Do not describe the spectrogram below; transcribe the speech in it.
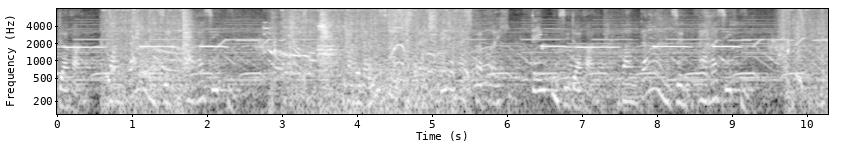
Sie daran. Vandalen sind Parasiten. Vandalismus ist ein schweres Verbrechen. Denken Sie daran. Vandalen sind Parasiten.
